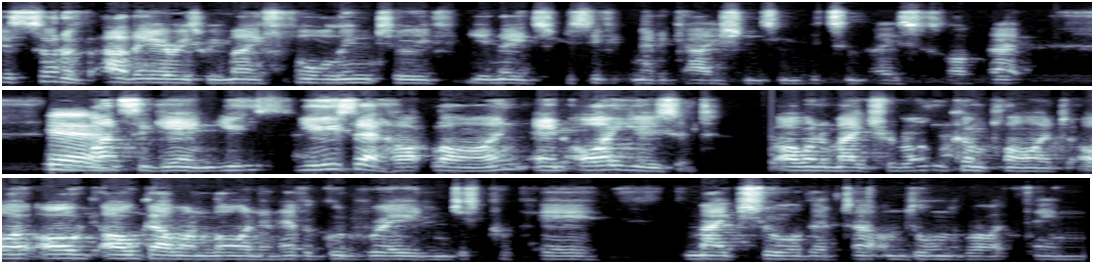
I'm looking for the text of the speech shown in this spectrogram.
just sort of other areas we may fall into if you need specific medications and bits and pieces like that. Yeah. But once again, use use that hotline, and I use it. I want to make sure I'm compliant. I, will I'll go online and have a good read and just prepare make sure that uh, I'm doing the right thing.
